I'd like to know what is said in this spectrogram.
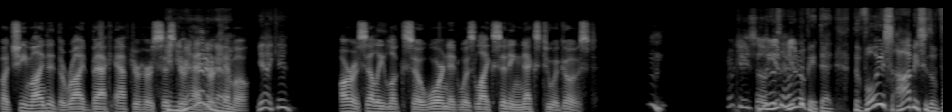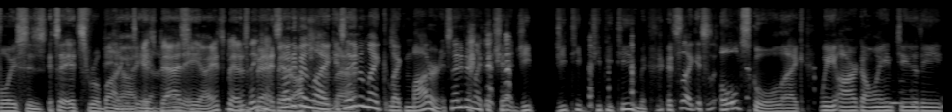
But she minded the ride back after her sister had her chemo. Yeah, I can. Araceli looked so worn it was like sitting next to a ghost. Okay, so you you activate that. The voice, obviously, the voice is it's a it's robotic. AI, it's, AI. it's bad AI. It's bad. It's, bad. it's not even like it's not even like like modern. It's not even like the Chat G, GT GPT. It's like it's old school. Like we are going to the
